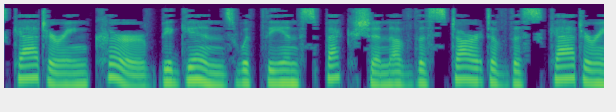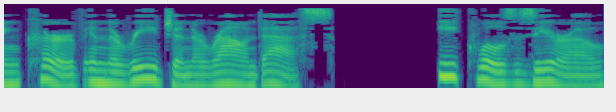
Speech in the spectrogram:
scattering curve begins with the inspection of the start of the scattering curve in the region around S equals 0.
